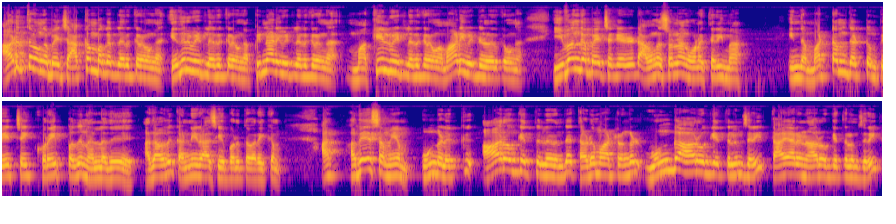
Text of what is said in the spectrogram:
அடுத்தவங்க பேச்சு அக்கம் பக்கத்தில் இருக்கிறவங்க எதிர் வீட்டில் இருக்கிறவங்க பின்னாடி வீட்டில் இருக்கிறவங்க ம கீழ் வீட்டில் இருக்கிறவங்க மாடி வீட்டில் இருக்கிறவங்க இவங்க பேச்சை கேட்டுட்டு அவங்க சொன்னாங்க உனக்கு தெரியுமா? இந்த மட்டம் தட்டும் பேச்சை குறைப்பது நல்லது. அதாவது கன்னிராசியை பொறுத்த வரைக்கும். அ- அதே சமயம் உங்களுக்கு ஆரோக்கியத்தில் இருந்த தடுமாற்றங்கள் உங்கள் ஆரோக்கியத்திலும் சரி தாயாரின் ஆரோக்கியத்திலும் சரி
